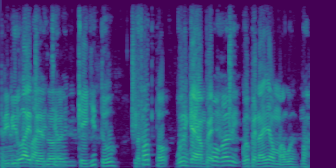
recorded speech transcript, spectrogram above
3D light ya tolong. kayak gitu di foto gue yang kayak sampai gue sampai nanya sama gue mah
